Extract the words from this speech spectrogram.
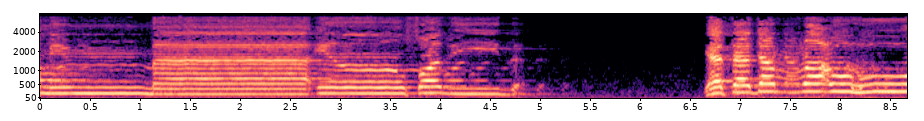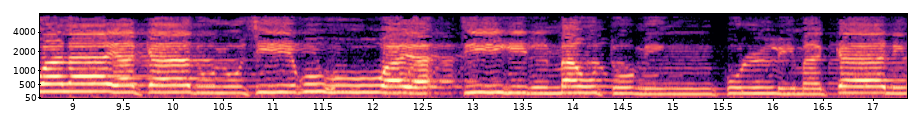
من ماء صديد يتجرعه ولا يكاد يسيغه ويأتيه الموت من كل مكان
